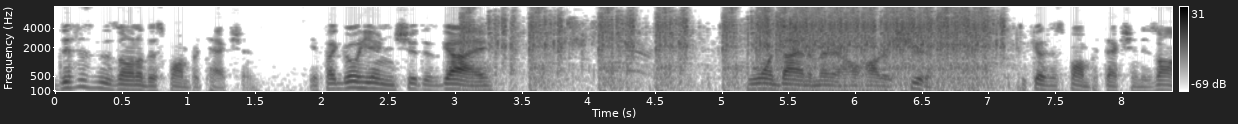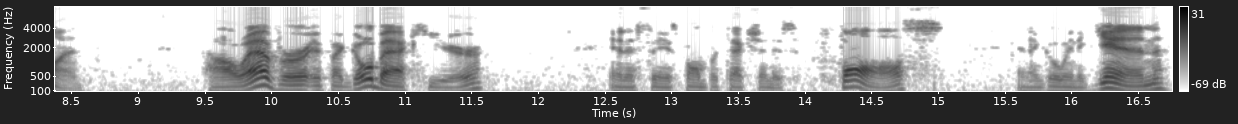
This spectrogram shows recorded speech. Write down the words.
This is the zone of the spawn protection. If I go here and shoot this guy, he won't die no matter how hard I shoot him because the spawn protection is on. However, if I go back here and I say spawn protection is false, and I go in again,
